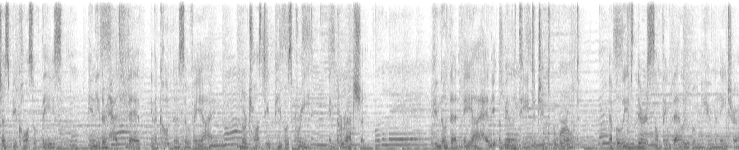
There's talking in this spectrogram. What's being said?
just because of this, he neither had faith in the coldness of AI, nor trusted people's greed and corruption. He knows that AI had the ability to change the world and believes there is something valuable in human nature.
